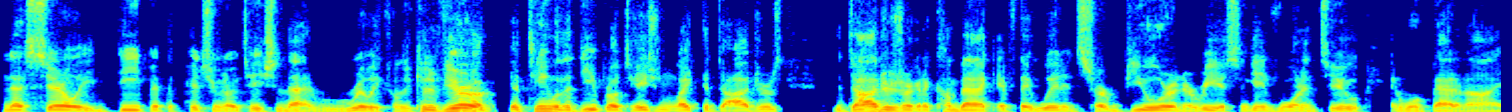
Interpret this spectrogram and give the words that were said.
necessarily deep at the pitching rotation, that really comes because if you're a, a team with a deep rotation like the Dodgers, the Dodgers are going to come back if they win and start Buehler and Urias in games one and two and won't bat an eye.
